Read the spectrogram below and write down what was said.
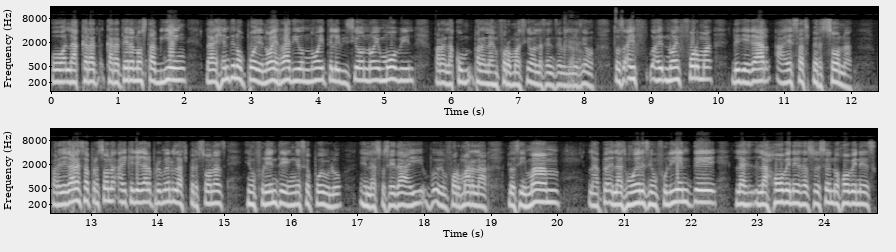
o la carretera no está bien, la gente no puede, no hay radio, no hay televisión, no hay móvil para la, para la información, la sensibilización. Entonces hay, no hay forma de llegar a esas personas. Para llegar a esas personas hay que llegar primero a las personas influyentes en ese pueblo en la sociedad, y eh, formar la, los imán, las mujeres influyentes, las, las jóvenes, asociación de jóvenes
